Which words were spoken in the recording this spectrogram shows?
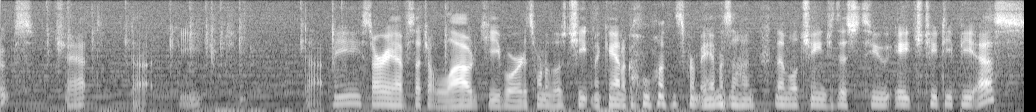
Oops, chat.geeked me. Sorry I have such a loud keyboard. It's one of those cheap mechanical ones from Amazon. Then we'll change this to HTTPS.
